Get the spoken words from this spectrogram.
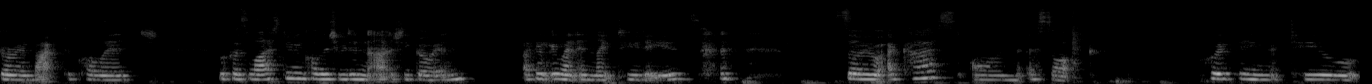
going back to college because last year in college we didn't actually go in. I think we went in like two days. so I cast on a sock hoping to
